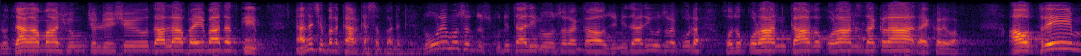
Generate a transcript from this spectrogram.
نو دا ماشوم چې لوی شو د الله په عبادت کې نه چې بل کار کسب باندې کوي نور مو سره د سکولي تعلیم او سره کا او ذمہ داری او سره کوله خود قرآن کار او قرآن ذکر دا کړو او دریم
